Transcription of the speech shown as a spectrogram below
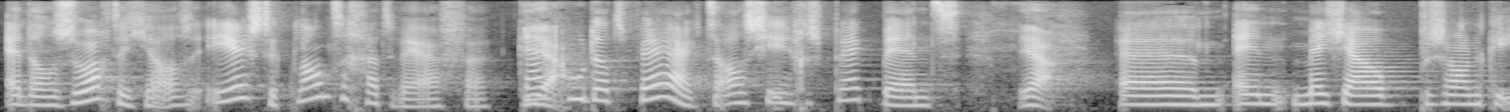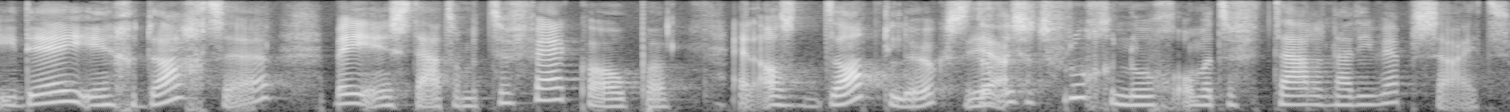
En dan zorg dat je als eerste klanten gaat werven. Kijk Ja. hoe dat werkt als je in gesprek bent. Ja. Ehm, en met jouw persoonlijke idee in gedachten ben je in staat om het te verkopen. En als dat lukt, dan Ja. is het vroeg genoeg om het te vertalen naar die website.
